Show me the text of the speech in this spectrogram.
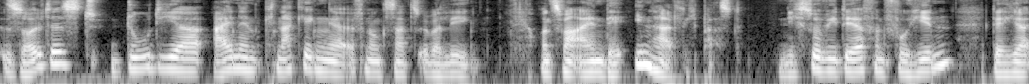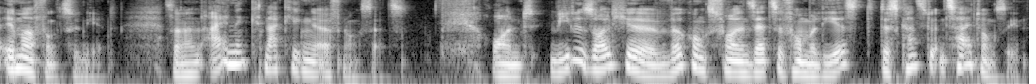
solltest du dir einen knackigen Eröffnungssatz überlegen. Und zwar einen, der inhaltlich passt. Nicht so wie der von vorhin, der ja immer funktioniert, sondern einen knackigen Eröffnungssatz. Und wie du solche wirkungsvollen Sätze formulierst, das kannst du in Zeitung sehen.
